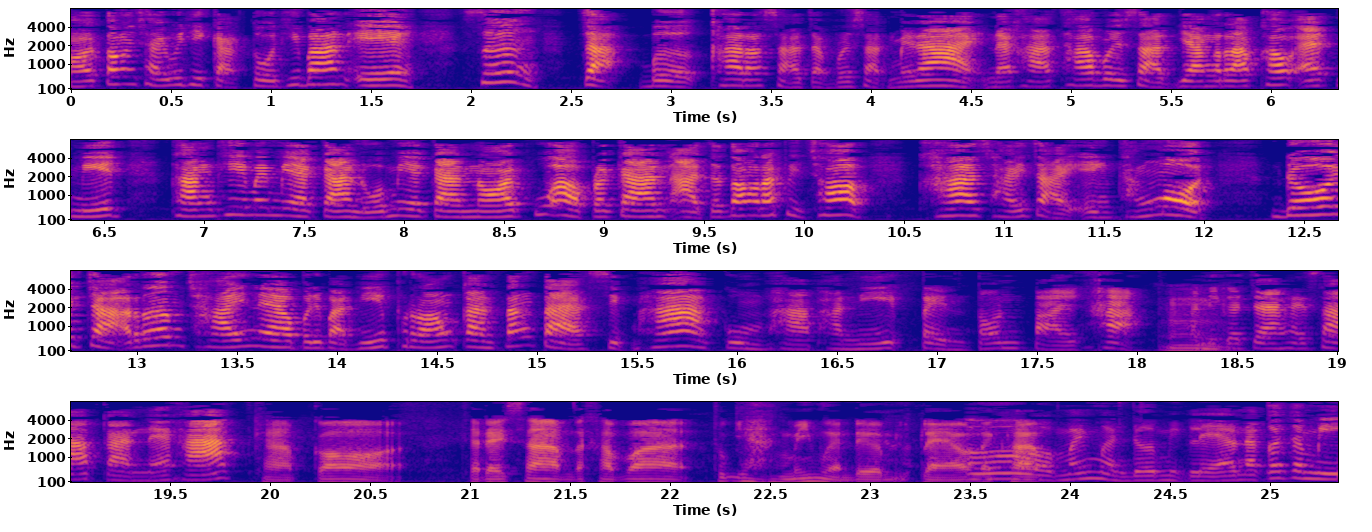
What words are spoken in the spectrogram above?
น้อยต้องใช้วิธีกักตัวที่บ้านเอง ซึ่งจะเบิกค่ารักษาจากบริษัทไม่ได้นะคะ ถ้าบริษัทยังรับเข้าแอดมิดทั้งที่ไม่มีอาการหรือว่ามีอาการน้อยผู้เอาประกันอาจจะต้องรับผิดชอบค่าใช้จ่ายเองทั้งหมด โดยจะเริ่มใช้แนวปฏิบัตินี้พร้อมกันตั้งแต่ 15 กุมภาพันธ์นี้เป็นต้นไปค่ะอืมอันนี้ก็แจ้งให้ทราบกันนะคะ ครับก็จะได้ทราบนะครับว่าทุกอย่างไม่เหมือนเดิมอีกแล้วนะครับเออไม่เหมือนเดิมอีกแล้วนะก็จะมี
